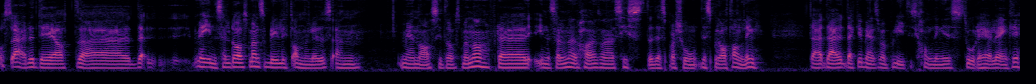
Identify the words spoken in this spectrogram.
Og så er det det at uh, det, med incel-drapsmenn så blir det litt annerledes enn med nazidrapsmenn. For incellene har en sånn siste desperat handling. Det er, det, er, det er, ikke ment som en politisk handling i det store hele, egentlig.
